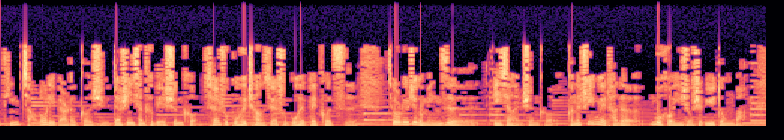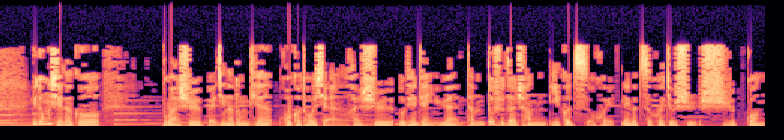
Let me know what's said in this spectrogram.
听角落里边的歌曲，但是印象特别深刻。虽然说不会唱，虽然说不会背歌词，就是对这个名字印象很深刻。可能是因为他的幕后英雄是玉东吧。玉东写的歌，不管是北京的冬天、火可脱险，还是露天电影院，他们都是在唱一个词汇，那个词汇就是时光。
